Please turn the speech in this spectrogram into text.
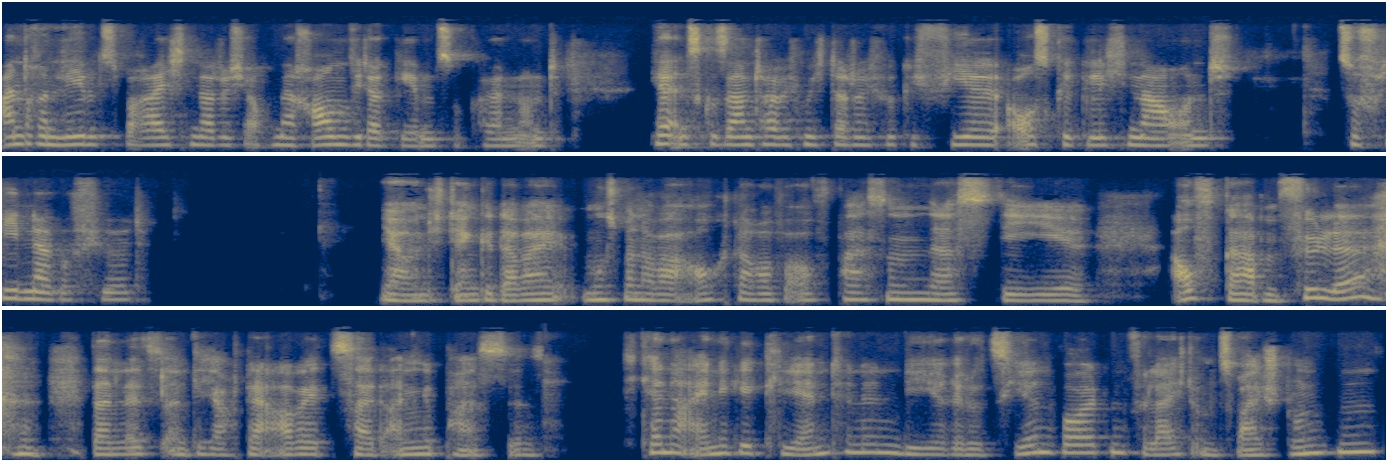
anderen Lebensbereichen dadurch auch mehr Raum wiedergeben zu können. Und ja, insgesamt habe ich mich dadurch wirklich viel ausgeglichener und zufriedener gefühlt. Ja, und ich denke, dabei muss man aber auch darauf aufpassen, dass die Aufgabenfülle dann letztendlich auch der Arbeitszeit angepasst ist. Ich kenne einige Klientinnen, die reduzieren wollten, vielleicht um zwei Stunden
